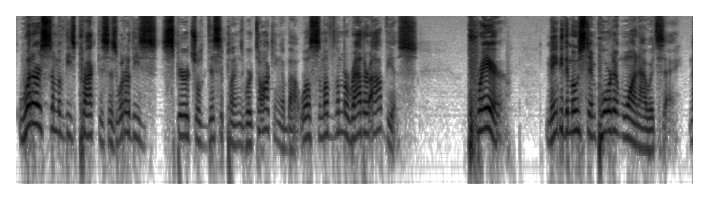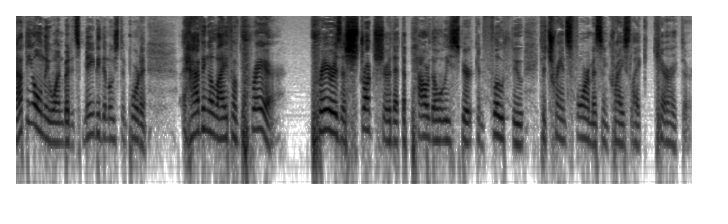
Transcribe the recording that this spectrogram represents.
what are some of these practices? What are these spiritual disciplines we're talking about? Well, some of them are rather obvious. Prayer, maybe the most important one, I would say. Not the only one, but it's maybe the most important. Having a life of prayer. Prayer is a structure that the power of the Holy Spirit can flow through to transform us in Christ like character.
